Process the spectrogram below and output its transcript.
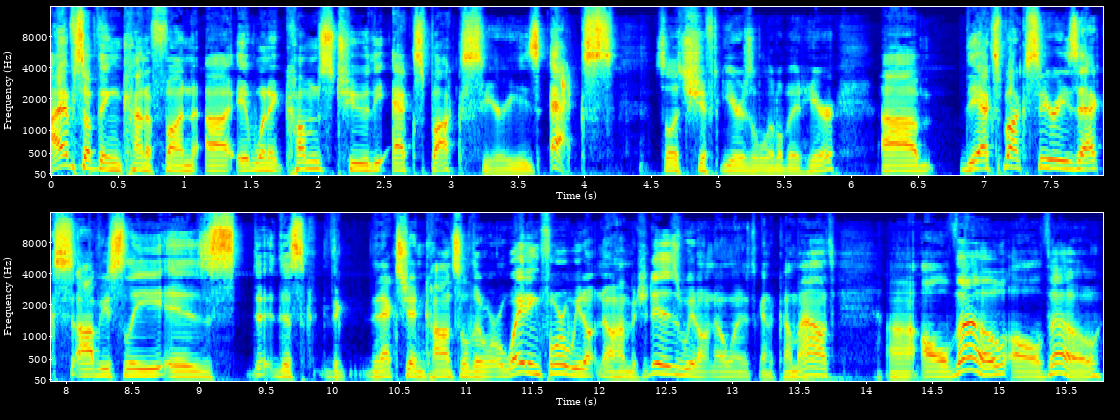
I have something kind of fun uh, it, when it comes to the Xbox Series X. So let's shift gears a little bit here. Um, the Xbox Series X obviously is th- this the, the next gen console that we're waiting for. We don't know how much it is. We don't know when it's going to come out. Uh, although, although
